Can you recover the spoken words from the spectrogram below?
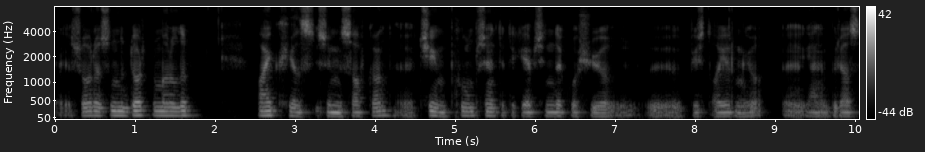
E, sonrasında dört numaralı High Hills isimli safkan e, çim, kum, sentetik hepsinde koşuyor. E, pist ayırmıyor. Yani biraz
